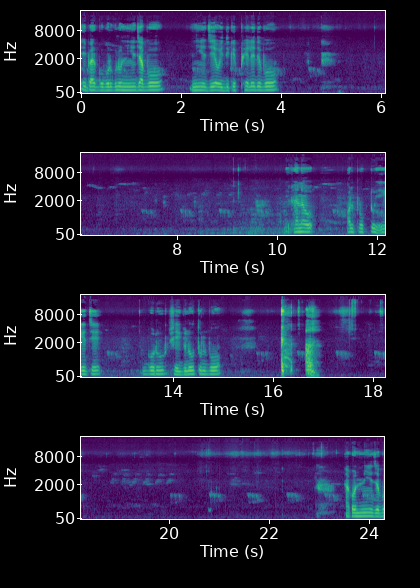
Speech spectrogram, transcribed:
এবার গোবরগুলো নিয়ে যাব, নিয়ে যেয়ে ওইদিকে ফেলে দেবো। এখানেও অল্প একটু হেগেছে গরু, সেইগুলোও তুলব। এখন নিয়ে যাব।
